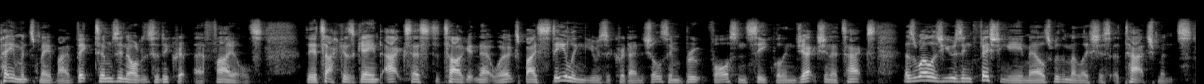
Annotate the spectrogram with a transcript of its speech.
payments made by victims in order to decrypt their files. The attackers gained access to target networks by stealing user credentials in brute force and SQL injection attacks, as well as using phishing emails with malicious attachments.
